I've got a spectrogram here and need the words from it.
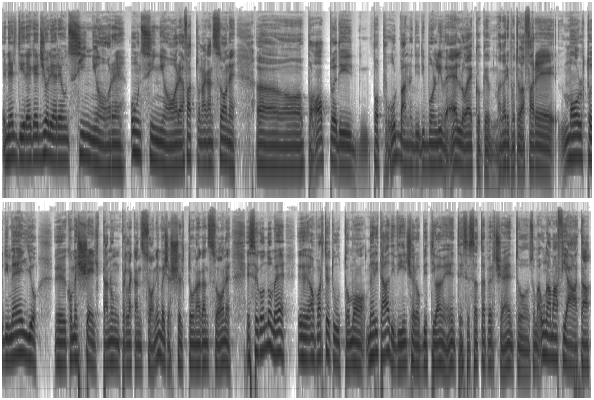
nel dire che Jolier è un signore. Un signore. Ha fatto una canzone uh, pop pop, di pop urban di, di, buon livello, ecco, che magari poteva fare molto di meglio eh, come scelta, non per la canzone, invece ha scelto una canzone e secondo me, eh, a parte tutto, mo, meritava di vincere obiettivamente, il 60%, insomma, una mafiata,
